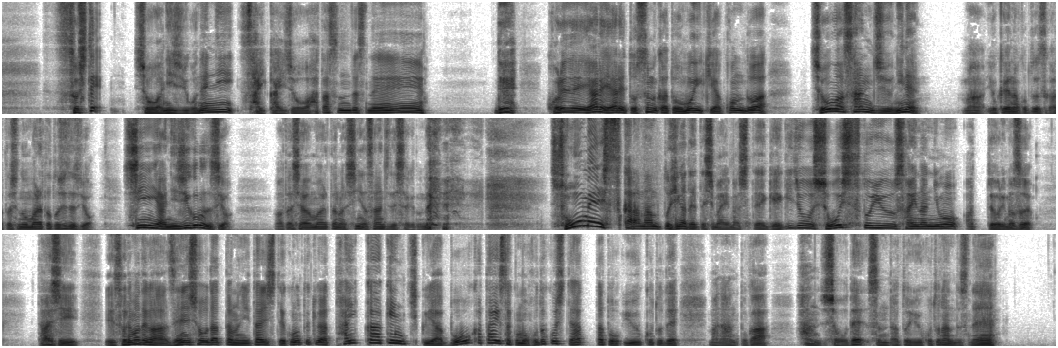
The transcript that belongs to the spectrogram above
そして昭和25年に再開場を果たすんですね。で、これでやれやれと済むかと思いきや今度は昭和32年。まあ余計なことですが私の生まれた年ですよ。深夜2時頃ですよ。私は生まれたのは深夜3時でしたけどね。照明室からなんと火が出てしまいまして、劇場消失という災難にもあっております。ただし、それまでが全焼だったのに対して、この時は耐火建築や防火対策も施してあったということで、まあなんとか半焼で済んだということなんですね。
